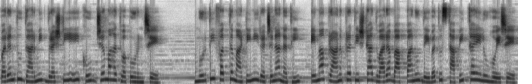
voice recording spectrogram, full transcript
પરંતુ ધાર્મિક દ્રષ્ટિએ એ ખૂબ જ મહત્વપૂર્ણ છે. મૂર્તિ ફક્ત માટીની રચના નથી, એમાં પ્રાણ પ્રતિષ્ઠા દ્વારા બાપ્પાનું દેવત્વ સ્થાપિત થયેલું હોય છે.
